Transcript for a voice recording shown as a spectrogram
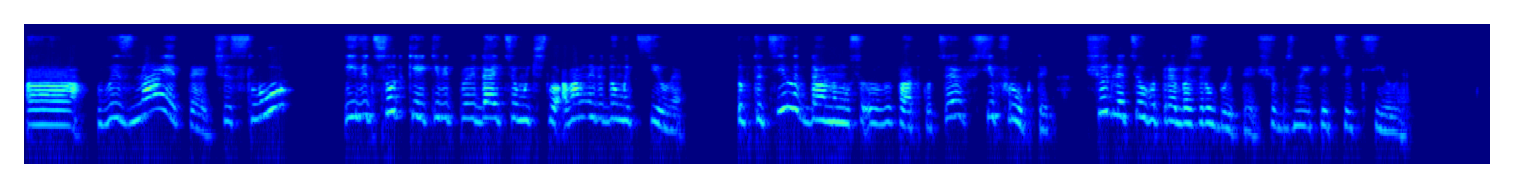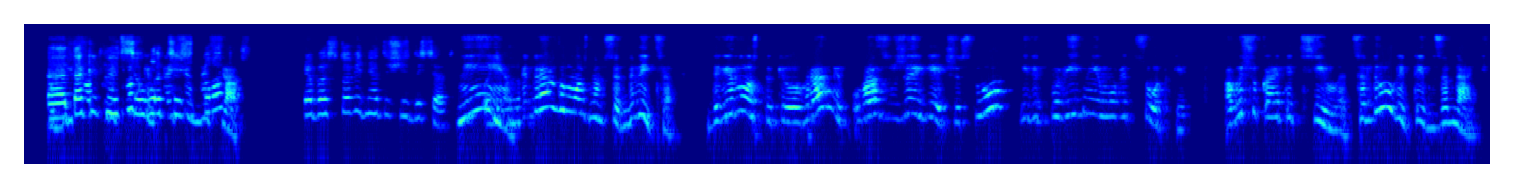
а, ви знаєте число і відсотки, які відповідають цьому числу, а вам невідоме ціле. Тобто ціле в даному випадку це всі фрукти. Що для цього треба зробити, щоб знайти це ціле? Е, так як на всього це 100, 60. Треба 100 відняти 60. Ні, Поділено. відразу можна все. Дивіться, 90 кілограмів у вас вже є число і відповідні йому відсотки, а ви шукаєте ціле. Це другий тип задач.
